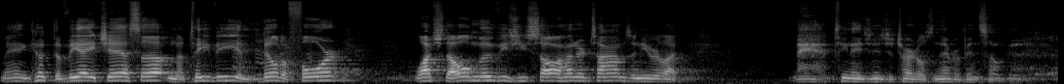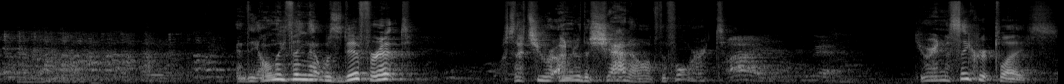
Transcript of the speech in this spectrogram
Man, hooked the VHS up and the TV and built a fort. Watched the old movies you saw a hundred times, and you were like, man, Teenage Ninja Turtles never been so good. and the only thing that was different was that you were under the shadow of the fort. Were in the secret place.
